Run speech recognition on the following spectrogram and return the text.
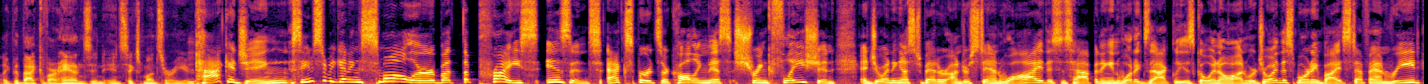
like the back of our hands in, in six months or a year. Packaging seems to be getting smaller, but the price isn't. Experts are calling this shrinkflation. And joining us to better understand why this is happening and what exactly is going on, we're joined this morning by Stefan Reed,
